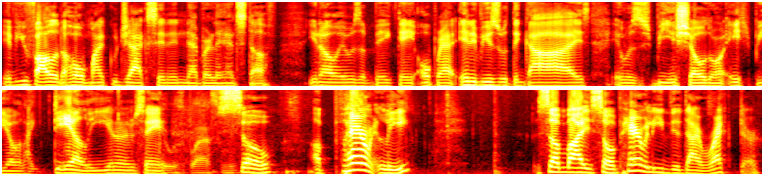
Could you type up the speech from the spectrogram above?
If you follow the whole Michael Jackson and Neverland stuff, you know it was a big thing. Oprah had interviews with the guys. It was being showed on HBO like daily. You know what I'm saying? it was blasphemy. So apparently, somebody. So apparently, the director.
